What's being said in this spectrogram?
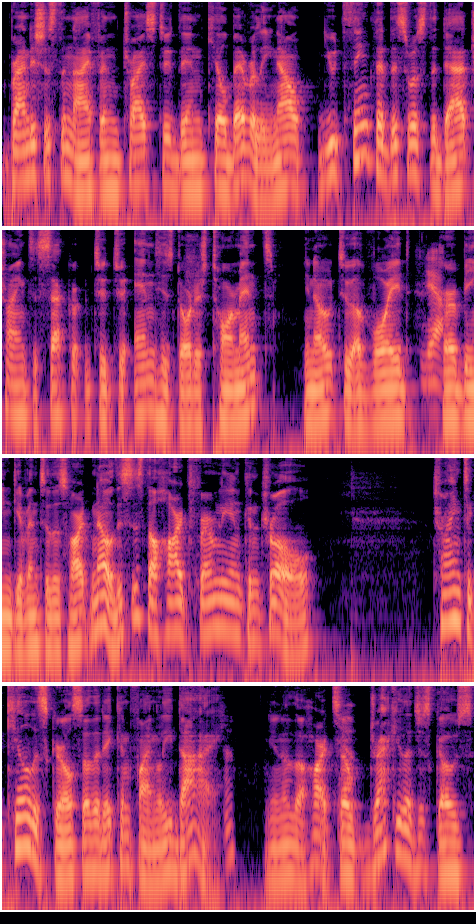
brandishes the knife and tries to then kill Beverly. Now, you'd think that this was the dad trying to sacri- to to end his daughter's torment, you know, to avoid Yeah. her being given to this heart. No, this is the heart firmly in control trying to kill this girl so that it can finally die. You know, the heart. So Dracula just goes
